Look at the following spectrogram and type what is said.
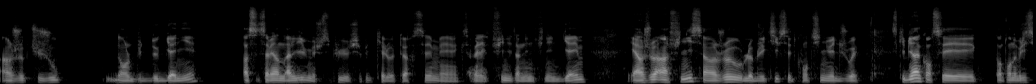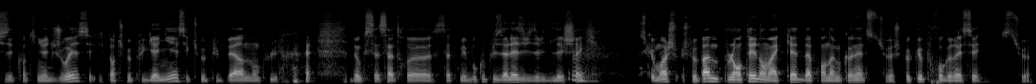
un jeu que tu joues dans le but de gagner. Enfin, ça vient d'un livre, mais je sais plus, je sais plus de quel auteur c'est, mais qui s'appelle Infinite and Infinite Game. Et un jeu infini, c'est un jeu où l'objectif c'est de continuer de jouer. Ce qui est bien quand c'est quand ton objectif c'est de continuer de jouer, c'est quand tu peux plus gagner, c'est que tu peux plus perdre non plus. Donc ça, ça te, ça te met beaucoup plus à l'aise vis-à-vis de l'échec. Parce que moi, je, je peux pas me planter dans ma quête d'apprendre à me connaître, si tu veux. Je peux que progresser, si tu veux.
